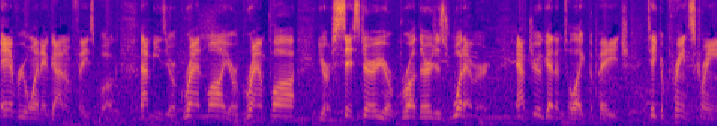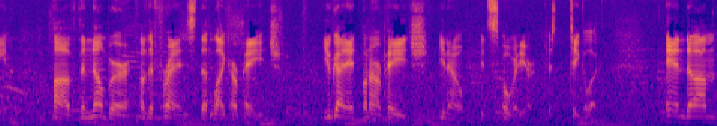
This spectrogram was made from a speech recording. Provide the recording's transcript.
everyone you got on Facebook, that means your grandma, your grandpa, your sister, your brother, just whatever. After you get them to like the page, take a print screen of the number of the friends that like our page. You got it on our page, you know, it's over here. Just take a look. And um,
